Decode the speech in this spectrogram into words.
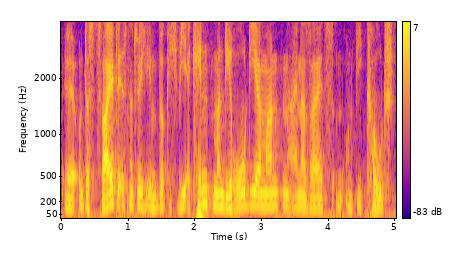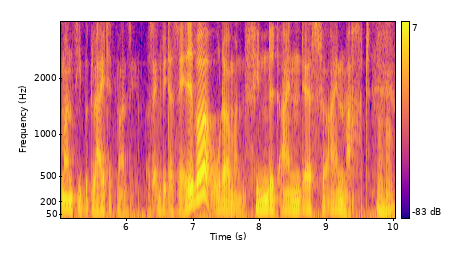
Äh, und das Zweite ist natürlich eben wirklich, wie erkennt man die Rohdiamanten einerseits und, und wie coacht man sie, begleitet man sie. Also entweder selber oder man findet einen, der es für einen macht. Mhm.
